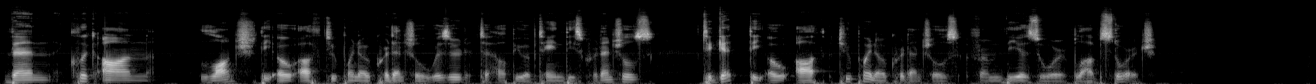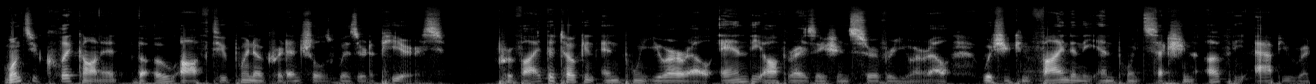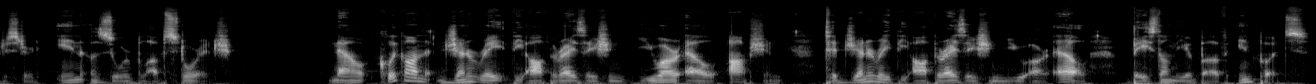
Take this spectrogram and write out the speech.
Then click on launch the OAuth 2.0 credential wizard to help you obtain these credentials to get the OAuth 2.0 credentials from the Azure Blob storage. Once you click on it, the OAuth 2.0 credentials wizard appears. Provide the token endpoint URL and the authorization server URL, which you can find in the endpoint section of the app you registered in Azure Blob Storage. Now, click on Generate the Authorization URL option to generate the authorization URL based on the above inputs.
